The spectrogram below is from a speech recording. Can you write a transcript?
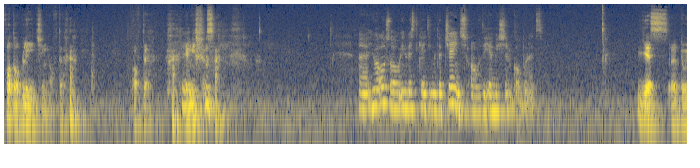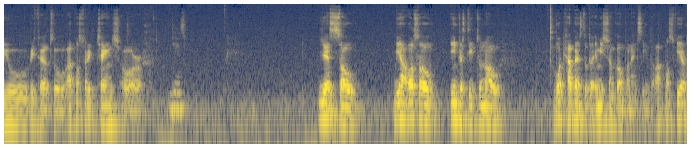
photo bleaching of the of the emissions. Uh, you are also investigating the change of the emission components. Yes uh, do you refer to atmospheric change or? Yes. Yes, so we are also interested to know what happens to the emission components in the atmosphere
